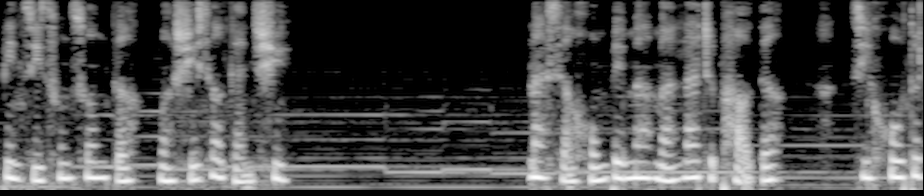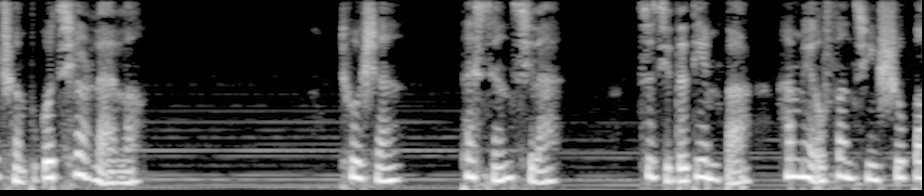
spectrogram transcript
便急匆匆的往学校赶去。那小红被妈妈拉着跑的，几乎都喘不过气儿来了。突然，她想起来，自己的垫板还没有放进书包，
